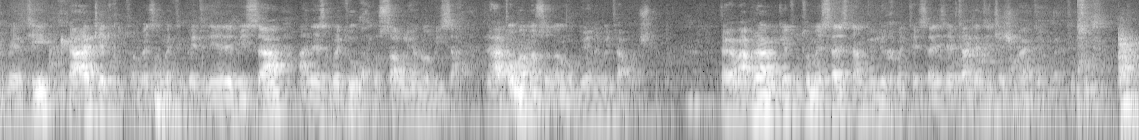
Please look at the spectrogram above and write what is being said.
ღმერთი და არ გეტყვით რომ ეს ღმერთი ბედნიერებისა, ან ეს ღმერთი უხმოსავლიანობისა. რატომ ამას უნდა მოგვიანებით აღვნიშნოთ? მაგრამ აბრაამი გეტყვით რომ ეს არის ნამდვილი ღმერთი, ეს არის ერთადერთი ჭეშმარიტი ღმერთი.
